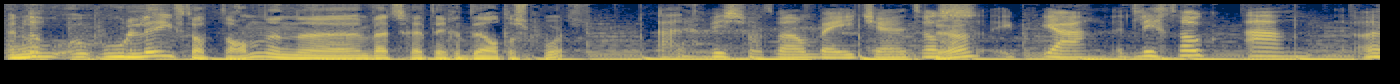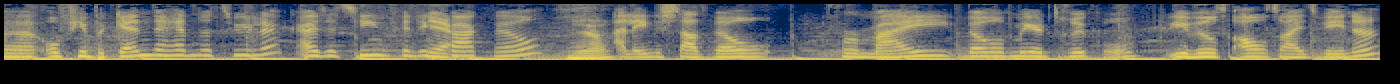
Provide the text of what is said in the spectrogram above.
En hoe, hoe- leeft dat dan, een, een wedstrijd tegen Delta Sport? Het wisselt wel een beetje. Het, was, Ja? ik- ja, het ligt er ook aan eh, of je bekenden hebt natuurlijk. Uit het team vind ik Ja. vaak wel. Ja. Alleen er staat wel voor mij wel wat meer druk op. Je wilt altijd winnen.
